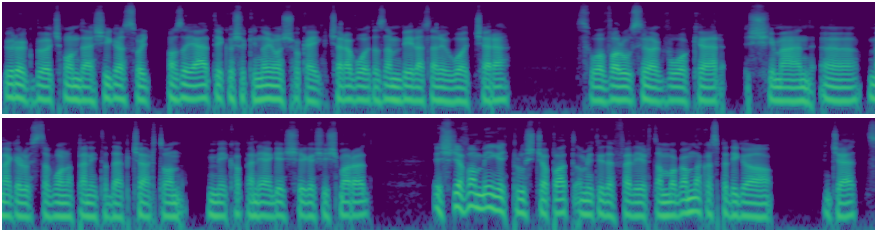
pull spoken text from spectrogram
örökbölcs mondás igaz, hogy az a játékos, aki nagyon sokáig csere volt, az nem véletlenül volt csere. Szóval valószínűleg Walker simán ö, megelőzte volna Penny-t a depth charton, még ha Penny egészséges is marad. És ugye van még egy plusz csapat, amit ide felírtam magamnak, az pedig a Jets.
